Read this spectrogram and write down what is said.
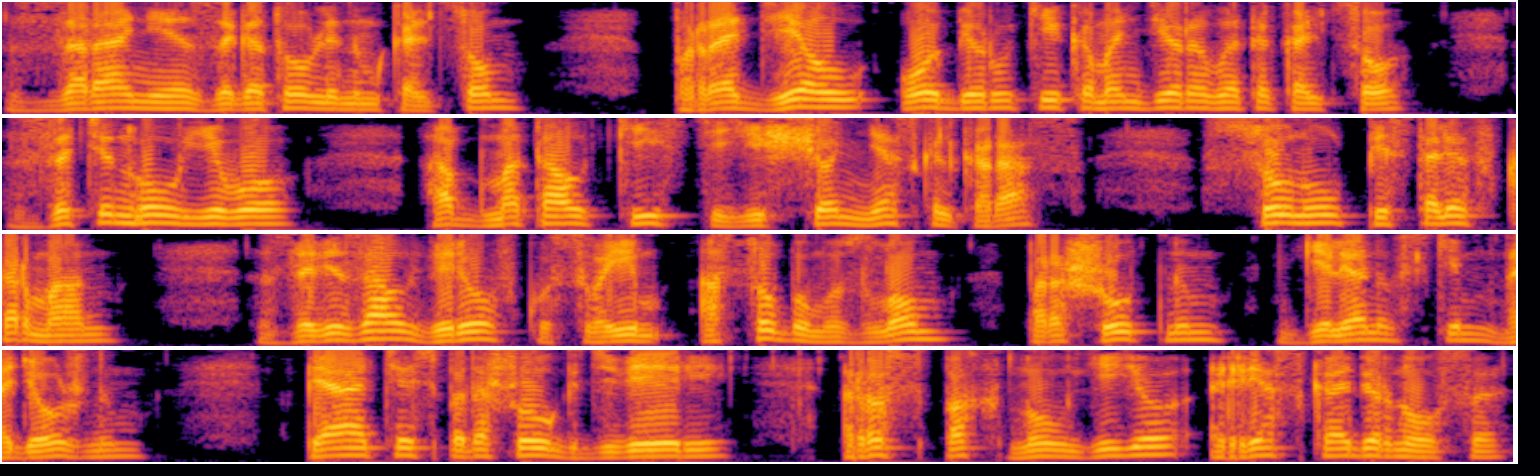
с заранее заготовленным кольцом, продел обе руки командира в это кольцо, затянул его, обмотал кисти еще несколько раз, сунул пистолет в карман, завязал веревку своим особым узлом, парашютным, геленовским, надежным, пятясь подошел к двери, распахнул ее, резко обернулся,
